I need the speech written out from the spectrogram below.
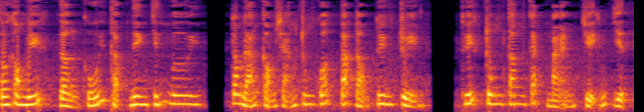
Tôi không biết gần cuối thập niên 90, trong đảng Cộng sản Trung Quốc bắt đầu tuyên truyền thuyết trung tâm cách mạng chuyển dịch.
